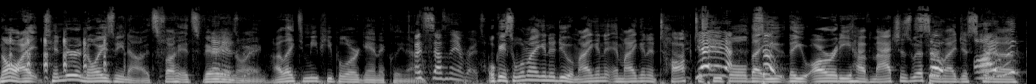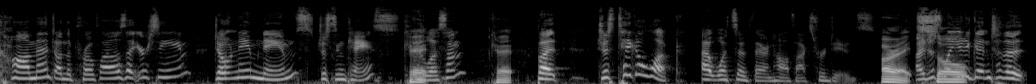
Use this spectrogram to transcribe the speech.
No, I Tinder annoys me now. It's fu- It's very It is annoying. I like to meet people organically now. It's definitely a right. swipe. Okay, so what am I going to do? Am I going to am I going to talk to Yeah, yeah, yeah. people that So- you that you already have matches with, or am I just going I would comment on the profiles that you're seeing. Don't name names, just in case. Okay. You listen, Okay. but just take a look at what's out there in Halifax for dudes. All right. I just so, want you to get into the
